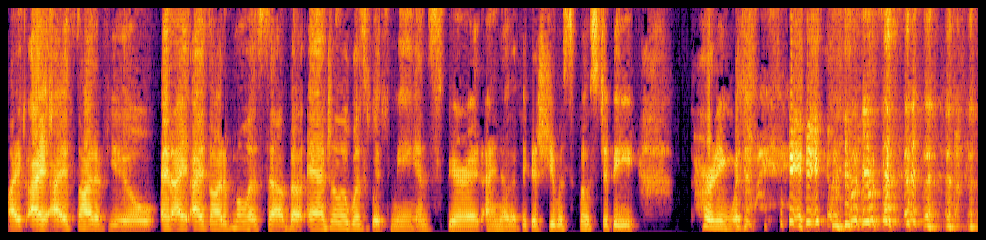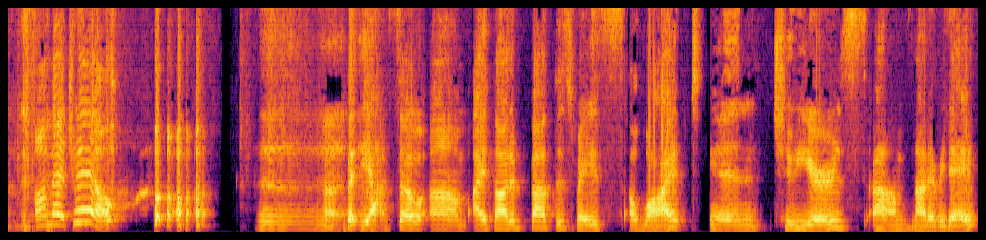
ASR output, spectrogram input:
like I, I thought of you and I, I thought of melissa but angela was with me in spirit i know that because she was supposed to be hurting with me on that trail uh, but yeah, so um, I thought about this race a lot in two years, um, not every day,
